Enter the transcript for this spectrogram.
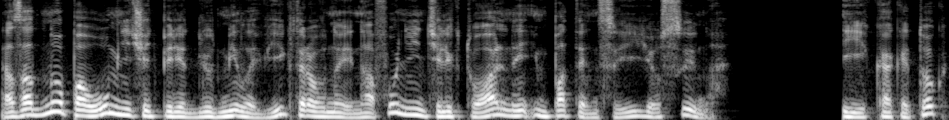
а заодно поумничать перед Людмилой Викторовной на фоне интеллектуальной импотенции ее сына. И, как итог,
